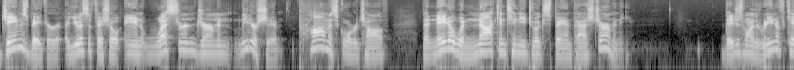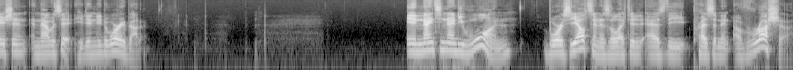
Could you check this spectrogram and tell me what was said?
James Baker, a U.S. official, and Western German leadership promised Gorbachev that NATO would not continue to expand past Germany. They just wanted the reunification, and that was it. He didn't need to worry about it. In 1991, Boris Yeltsin is elected as the president of Russia.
